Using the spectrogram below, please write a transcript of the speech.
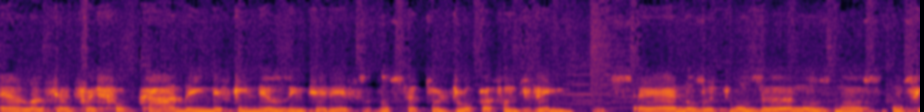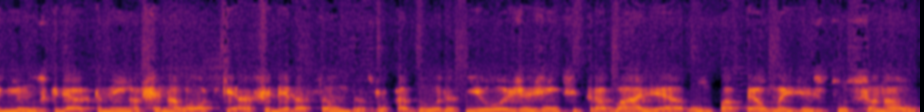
Ela sempre foi focada em defender os interesses do setor de locação de veículos. É, nos últimos anos, nós conseguimos criar também a FENALOC, que é a Federação das Locadoras, e hoje a gente trabalha um papel mais institucional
